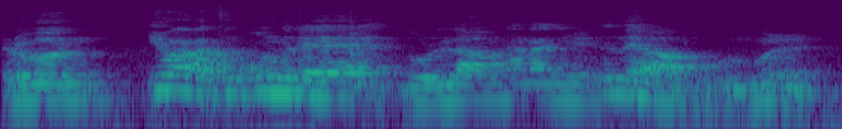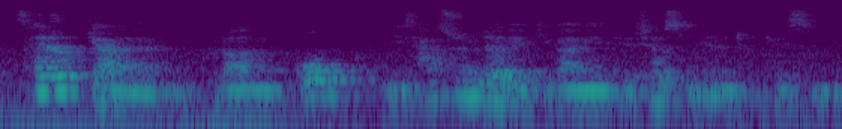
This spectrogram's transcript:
여러분, 이와 같은 오늘의 놀라운 하나님의 은혜와 복음을 새롭게 하는 그런 꼭 이 사순절의 기간이 되셨으면 좋겠습니다.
